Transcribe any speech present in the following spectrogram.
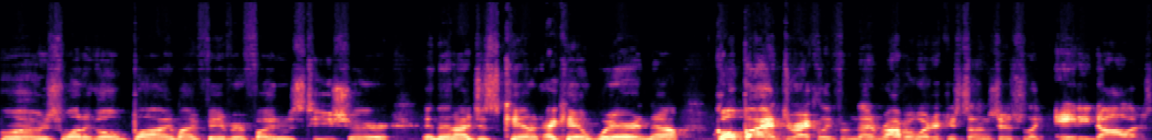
oh, I just want to go buy my favorite fighter's T-shirt, and then I just can't, I can't wear it now. Go buy it directly from them. Robert Whitaker's selling shirts for like eighty dollars.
